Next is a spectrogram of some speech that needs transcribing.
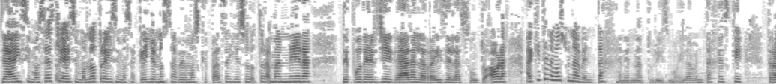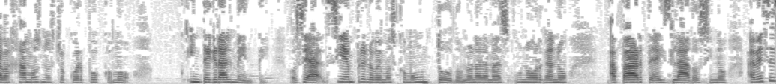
ya hicimos esto, ya hicimos lo otro, ya hicimos aquello, no sabemos qué pasa y es otra manera de poder llegar a la raíz del asunto. Ahora, aquí tenemos una ventaja en el naturismo y la ventaja es que trabajamos nuestro cuerpo como integralmente, o sea, siempre lo vemos como un todo, no nada más un órgano aparte, aislado, sino a veces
